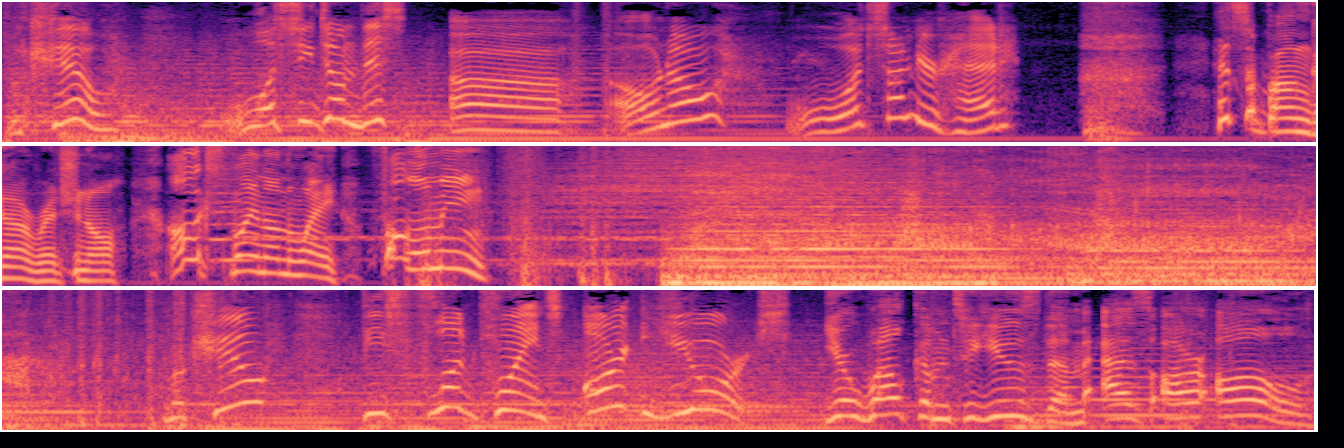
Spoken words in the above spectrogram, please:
Makuu? What's he done this? Uh, oh no? What's on your head? It's a Bunga original. I'll explain on the way. Follow me! Makuu? These floodplains aren't yours. You're welcome to use them, as are all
